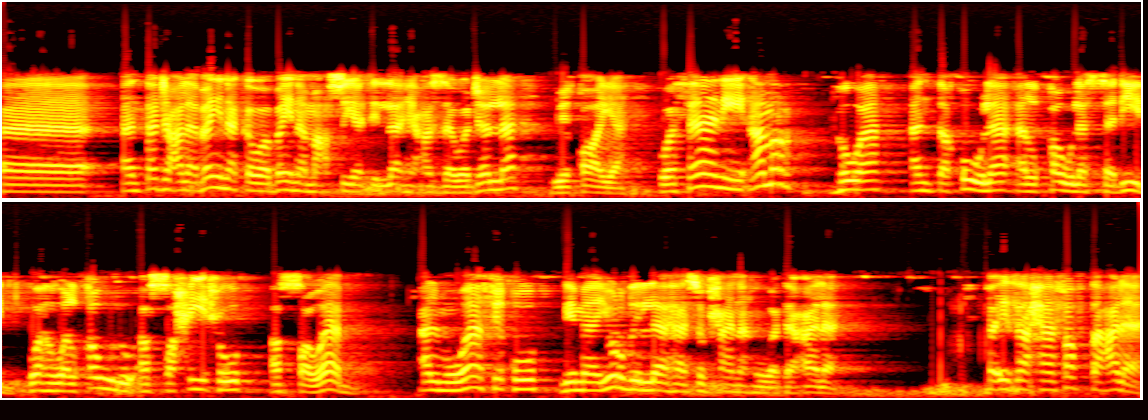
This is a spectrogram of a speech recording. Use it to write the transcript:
آه، أن تجعل بينك وبين معصية الله عز وجل وقاية. وثاني أمر هو أن تقول القول السديد وهو القول الصحيح الصواب الموافق لما يرضي الله سبحانه وتعالى. فإذا حافظت على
